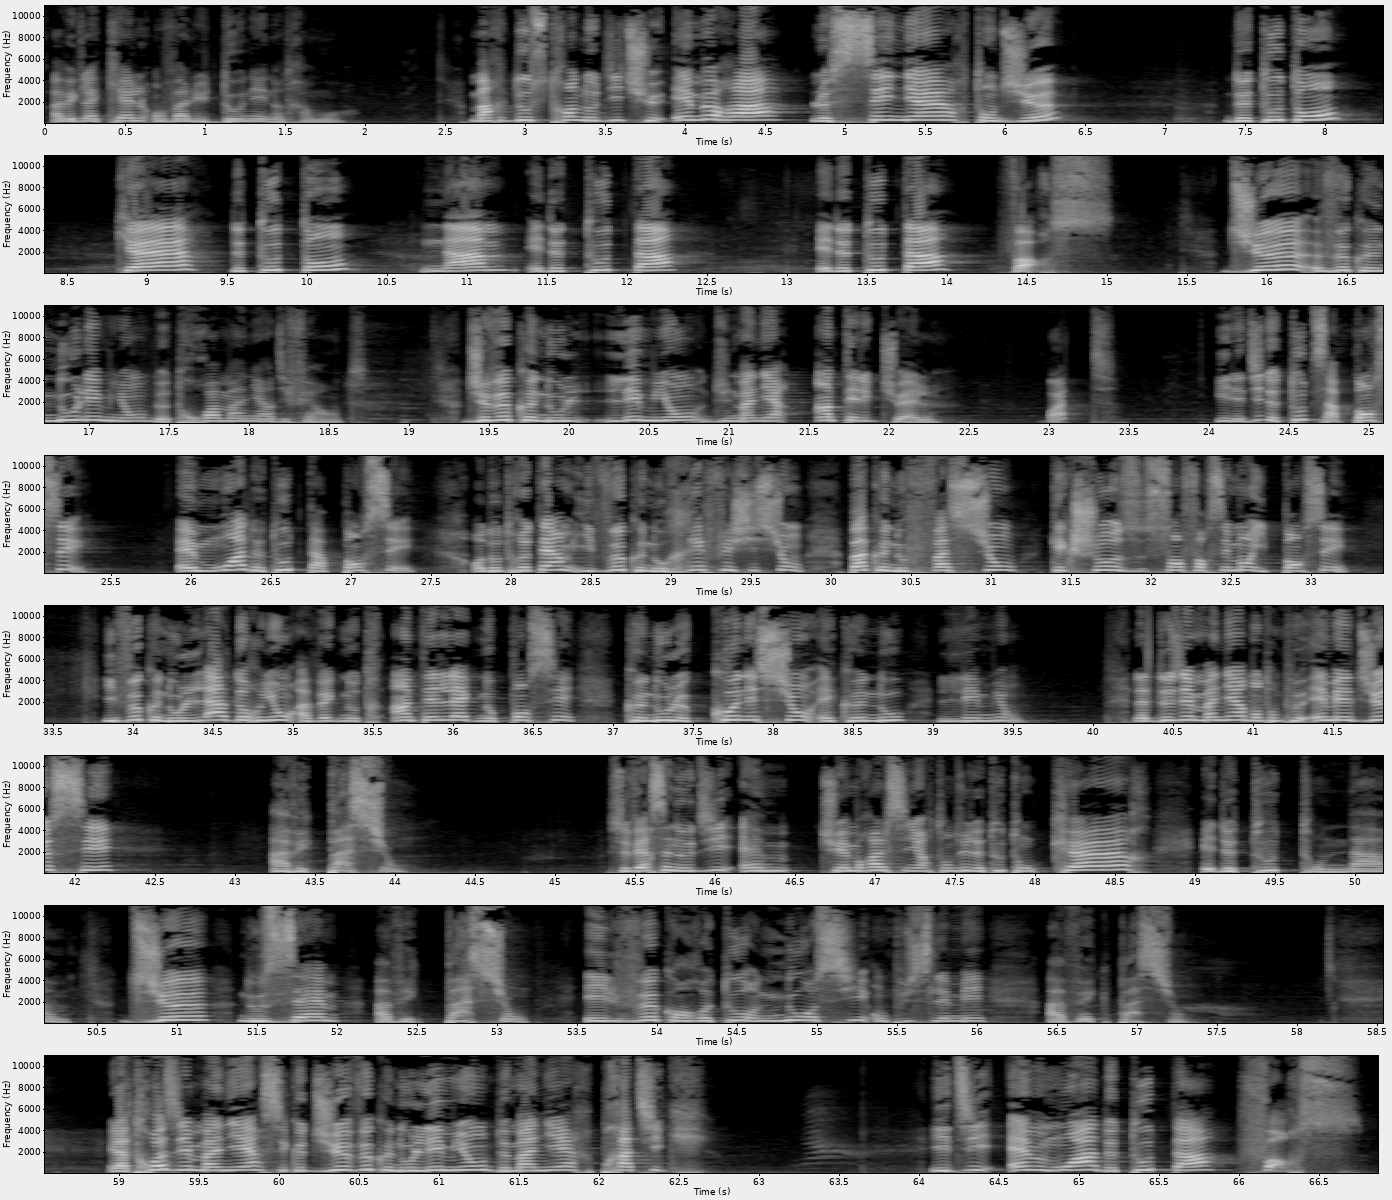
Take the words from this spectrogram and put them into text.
avec laquelle on va lui donner notre amour. Marc 12, 30 nous dit, tu aimeras le Seigneur ton Dieu de tout ton cœur, de toute ton âme et de toute ta, et de toute ta force. Dieu veut que nous l'aimions de trois manières différentes. Dieu veut que nous l'aimions d'une manière intellectuelle. What? Il est dit de toute sa pensée. Aime-moi de toute ta pensée. En d'autres termes, il veut que nous réfléchissions, pas que nous fassions quelque chose sans forcément y penser. Il veut que nous l'adorions avec notre intellect, nos pensées, que nous le connaissions et que nous l'aimions. La deuxième manière dont on peut aimer Dieu, c'est avec passion. Ce verset nous dit, tu aimeras le Seigneur ton Dieu de tout ton cœur et de toute ton âme. Dieu nous aime avec passion. Et il veut qu'en retour, nous aussi, on puisse l'aimer avec passion. Et la troisième manière, c'est que Dieu veut que nous l'aimions de manière pratique. Il dit, aime-moi de toute ta force.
